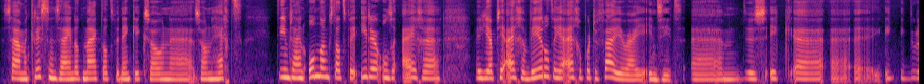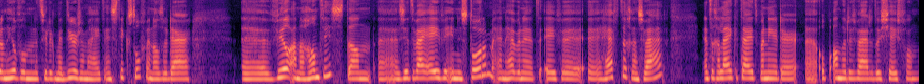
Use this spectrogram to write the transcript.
samen christen zijn, dat maakt dat we denk ik zo'n zo'n hecht team zijn. Ondanks dat we ieder onze eigen, je, hebt je eigen wereld en je eigen portefeuille waar je in zit. Ehm, dus ik, eh, eh, ik, ik doe dan heel veel natuurlijk met duurzaamheid en stikstof. En als er daar eh, veel aan de hand is, dan zitten wij even in een storm en hebben het even heftig en zwaar. En tegelijkertijd, wanneer er op andere zware dossiers van,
